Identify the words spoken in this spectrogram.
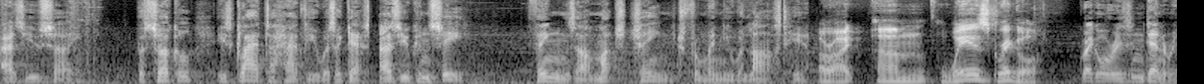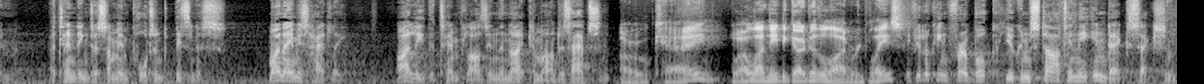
As you say. The Circle is glad to have you as a guest. As you can see, things are much changed from when you were last here. Alright, um, where's Greagoir? Greagoir is in Denerim, attending to some important business. My name is Hadley. I lead the Templars in the Knight Commander's absence. Okay. Well, I need to go to the library, please. If you're looking for a book, you can start in the Index section.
